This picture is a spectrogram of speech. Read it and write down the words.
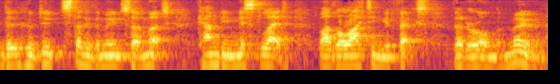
the, who do study the moon so much, can be misled by the lighting effects that are on the moon.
